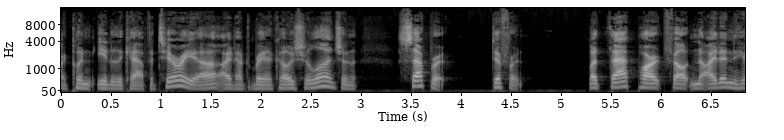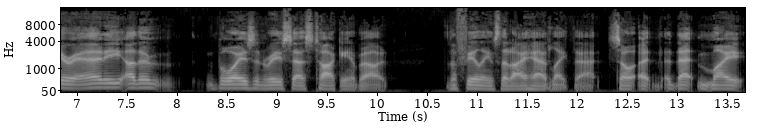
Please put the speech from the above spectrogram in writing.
I couldn't eat in the cafeteria. I'd have to bring a kosher lunch and separate, different. But that part felt, no, I didn't hear any other boys in recess talking about the feelings that I had like that. So uh, that my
